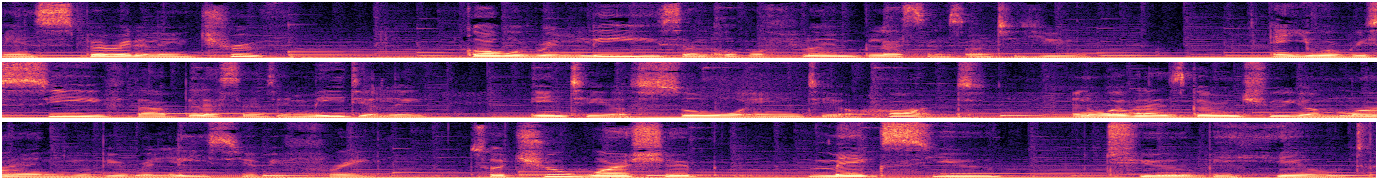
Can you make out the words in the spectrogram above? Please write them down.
in spirit and in truth, God will release an overflowing blessings unto you, and you will receive that blessings immediately into your soul and into your heart. And whatever that is going through your mind, you'll be released, you'll be free. So true worship makes you to be healed.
